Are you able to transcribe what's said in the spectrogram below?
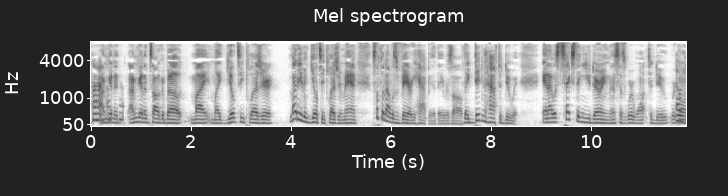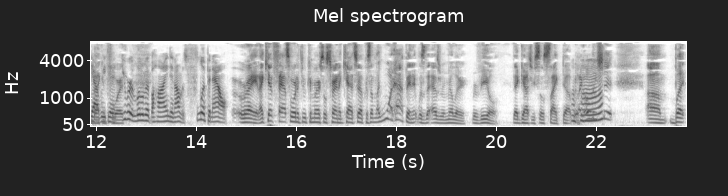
I'm gonna I'm gonna talk about my my guilty pleasure. Not even guilty pleasure, man. Something I was very happy that they resolved. They didn't have to do it. And I was texting you during this, as we're wont to do. We're Oh going yeah, back we and did. forth. You were a little bit behind, and I was flipping out. Right. I kept fast forwarding through commercials trying to catch up because I'm like, what happened? It was the Ezra Miller reveal that got you so psyched up. You're like, Mhm. holy shit. Um, but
